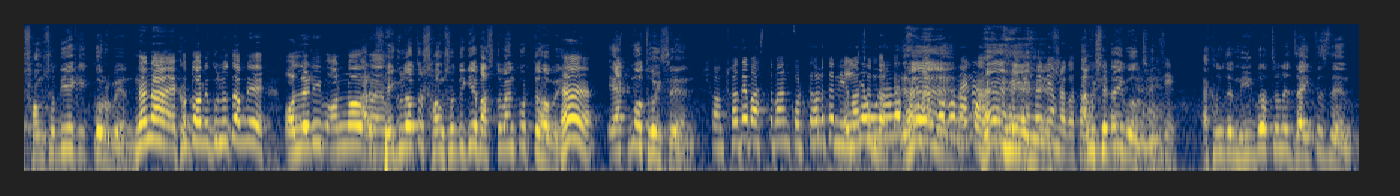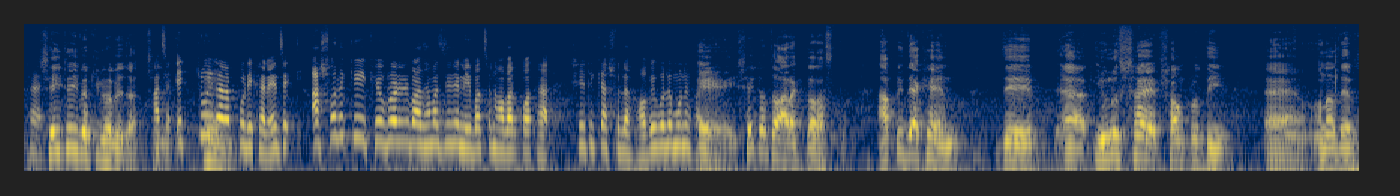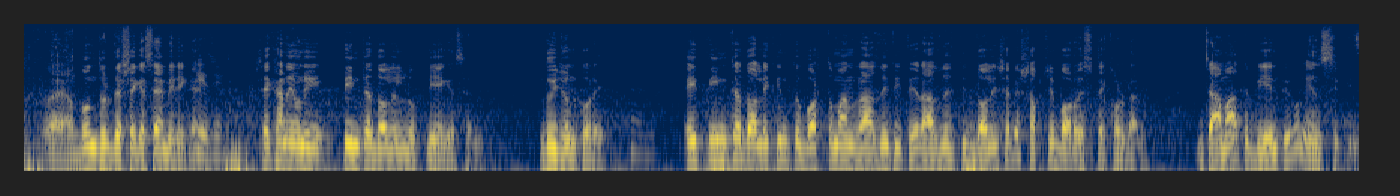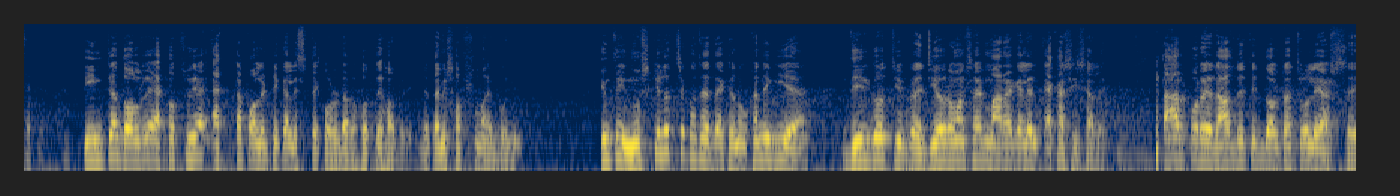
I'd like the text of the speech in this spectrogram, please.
কি করবেন? না না এখন তো অনেকগুলো তো আপনি অলরেডি অন্য সেগুলো তো সংসদে গিয়ে বাস্তবায়ন করতে হবে। হ্যাঁ। একমত হইছেন। সংসদে বাস্তবায়ন করতে হলে তো নির্বাচন দরকার। হ্যাঁ হ্যাঁ, হ্যাঁ, আমি সেটাই বলছি। এখন যে নির্বাচনে যাইতেছেন হ্যাঁ। সেইটাই বা কীভাবে যাচ্ছে? আচ্ছা একটু এটা এখানে যে আসলে কি ফেব্রুয়ারির মাঝামাঝি যে নির্বাচন হবার কথা সেটি কি আসলে হবে বলে মনে হয়? এই সেটা তো আর একটা রাস্তা। আপনি দেখেন যে ইউনুস সাহেব সম্প্রতি ওনাদের বন্ধুর দেশে গেছে আমেরিকায়। জি, জি। সেখানে উনি তিনটা দলের লোক নিয়ে গেছেন দুইজন করে। এই তিনটা দলই কিন্তু বর্তমান রাজনীতিতে রাজনৈতিক দল হিসাবে সবচেয়ে বড় স্টেক হোল্ডার জামাত বিএনপি এবং এনসিপি। তিনটা দলের একত্র হয়ে একটা পলিটিক্যাল স্টেক হোল্ডার হতে হবে, যেটা আমি সবসময় বলি। কিন্তু মুশকিল হচ্ছে কোথায় দেখেন? ওখানে গিয়ে দীর্ঘ জিয়াউর রহমান সাহেব মারা গেলেন একাশি সালে। তারপরে রাজনৈতিক দলটা চলে আসছে।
